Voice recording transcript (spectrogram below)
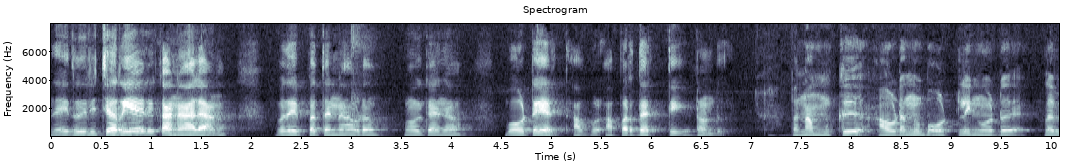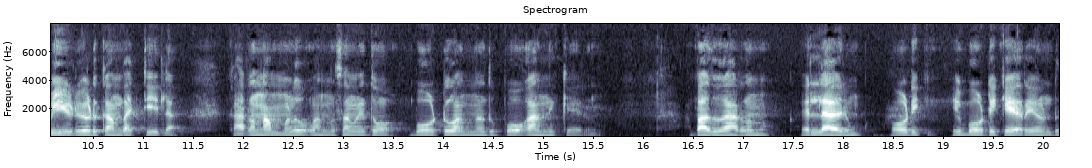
അതായത് ഒരു ചെറിയൊരു കനാലാണ്. അപ്പോൾ ഇപ്പം തന്നെ അവിടെ നോക്കിക്കഴിഞ്ഞാൽ ബോട്ട് എത്തി- അപ്പ- നമുക്ക് അവിടെ നിന്ന് ബോട്ടിൽ ഇങ്ങോട്ട് ഉള്ള വീഡിയോ എടുക്കാൻ പറ്റിയില്ല. കാരണം നമ്മൾ വന്ന സമയത്ത് ബോട്ട് വന്നത് പോകാൻ നിൽക്കുകയായിരുന്നു അപ്പം അത് കാരണം എല്ലാവരും ഓടി ഈ ബോട്ടിൽ കയറിയതുകൊണ്ട്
